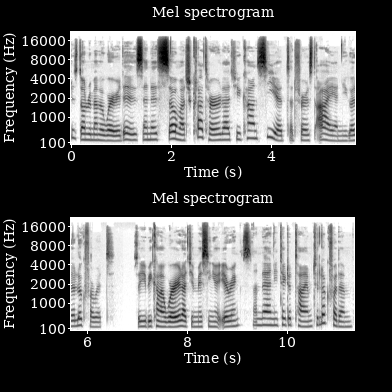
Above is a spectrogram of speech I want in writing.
just don't remember where it is, and there's so much clutter that you can't see it at first eye and you gotta look for it. So you become aware that you're missing your earrings, and then you take the time to look for them.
